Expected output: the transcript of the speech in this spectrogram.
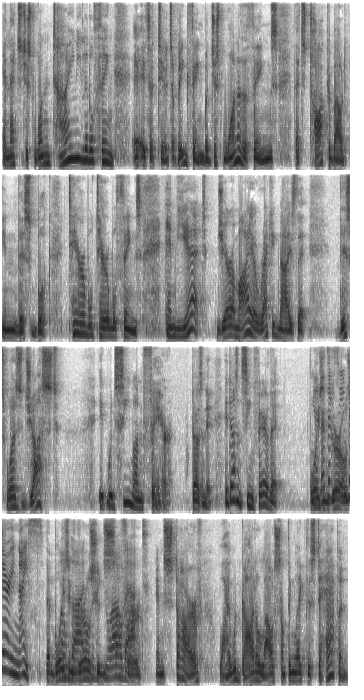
And that's just one tiny little thing. It's a it's a big thing, but just one of the things that's talked about in this book. Terrible, terrible things, and yet Jeremiah recognized that this was just. It would seem unfair, doesn't it? It doesn't seem fair that boys yeah, and doesn't girls seem very nice. that boys Oh, and God girls should suffer that. and starve, why would God allow something like this to happen?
